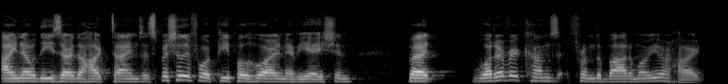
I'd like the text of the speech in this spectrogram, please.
I know these are the hard times, especially for people who are in aviation, but whatever comes from the bottom of your heart,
